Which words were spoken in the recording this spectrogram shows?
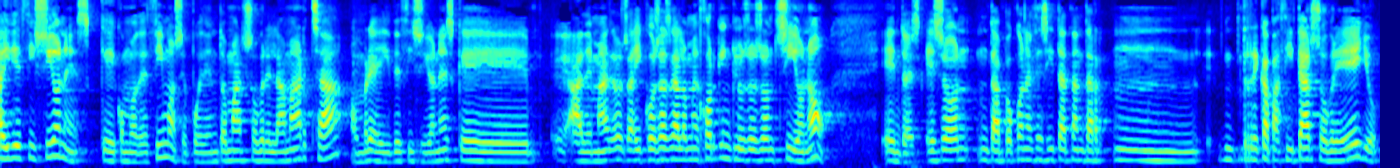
hay decisiones que, como decimos, se pueden tomar sobre la marcha. Hombre, hay decisiones que, eh, además, hay cosas que a lo mejor que incluso son sí o no. Entonces, eso tampoco necesita tanta mm, recapacitar sobre ello.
